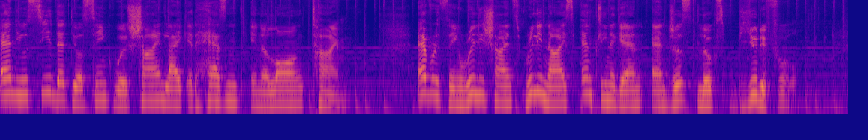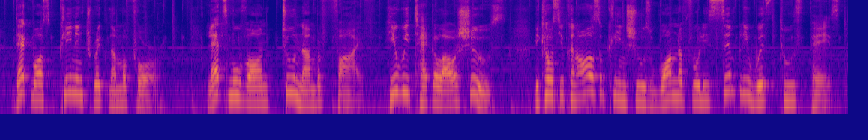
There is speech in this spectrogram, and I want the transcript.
and you see that your sink will shine like it hasn't in a long time. Everything really shines really nice and clean again and just looks beautiful. That was cleaning trick number 4. Let's move on to number 5. Here we tackle our shoes. Because you can also clean shoes wonderfully simply with toothpaste.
